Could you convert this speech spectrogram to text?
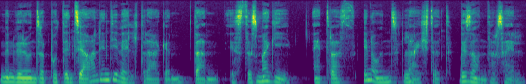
wenn wir unser Potenzial in die Welt tragen, dann ist es Magie. Etwas in uns leuchtet besonders hell.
